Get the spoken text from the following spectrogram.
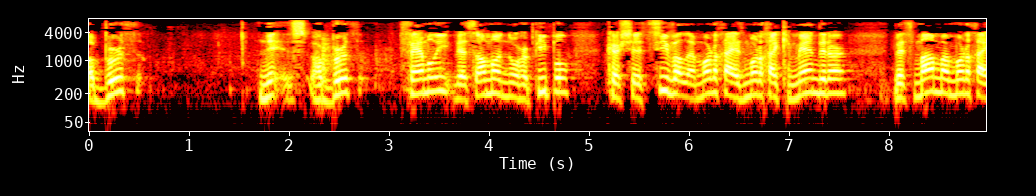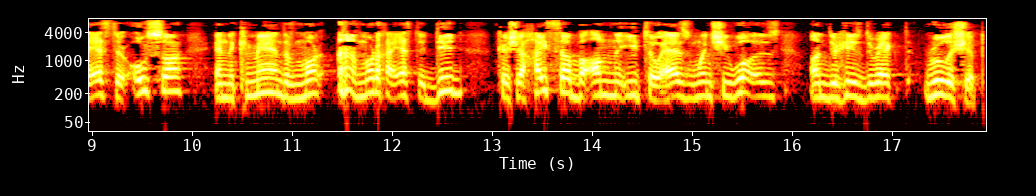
her birth, her birth family vesama nor her people. Kashetziva Mordechai as Mordechai commanded her. Vesmama Mordechai Esther osa, and the command of Mordechai Esther did. Kashehaisa ba'amna ito, as when she was under his direct rulership.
